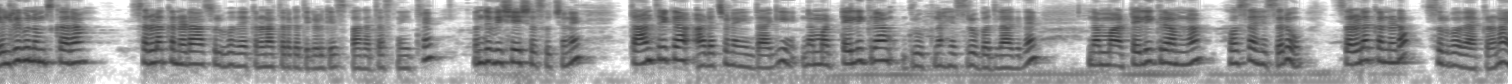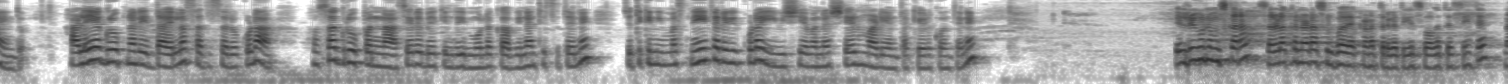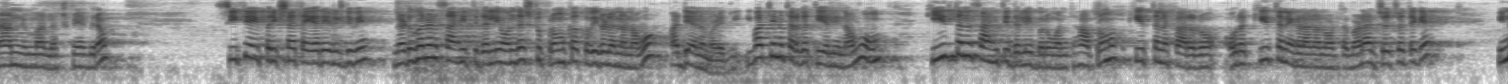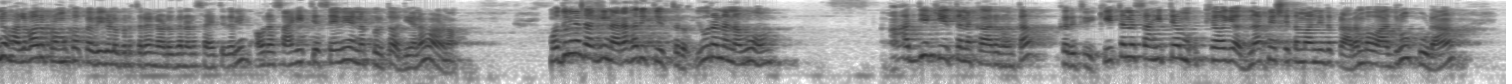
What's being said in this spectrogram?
ಎಲ್ರಿಗೂ ನಮಸ್ಕಾರ. ಸರಳ ಕನ್ನಡ ಸುಲಭ ವ್ಯಾಕರಣ ತರಗತಿಗಳಿಗೆ ಸ್ವಾಗತ ಸ್ನೇಹಿತರೆ. ಒಂದು ವಿಶೇಷ ಸೂಚನೆ. ತಾಂತ್ರಿಕ ಅಡಚಣೆಯಿಂದಾಗಿ ನಮ್ಮ ಟೆಲಿಗ್ರಾಮ್ ಗ್ರೂಪ್ನ ಹೆಸರು ಬದಲಾಗಿದೆ. ನಮ್ಮ ಟೆಲಿಗ್ರಾಮ್ನ ಹೊಸ ಹೆಸರು ಸರಳ ಕನ್ನಡ ಸುಲಭ ವ್ಯಾಕರಣ ಎಂದು. ಹಳೆಯ ಗ್ರೂಪ್ನಲ್ಲಿ ಇದ್ದ ಎಲ್ಲ ಸದಸ್ಯರು ಕೂಡ ಹೊಸ ಗ್ರೂಪನ್ನು ಸೇರಬೇಕೆಂದು ಈ ಮೂಲಕ ವಿನಂತಿಸುತ್ತೇನೆ. ಜೊತೆಗೆ ನಿಮ್ಮ ಸ್ನೇಹಿತರಿಗೆ ಕೂಡ ಈ ವಿಷಯವನ್ನು ಶೇರ್ ಮಾಡಿ ಅಂತ ಕೇಳ್ಕೊತೇನೆ. ಎಲ್ರಿಗೂ ನಮಸ್ಕಾರ. ಸರಳ ಕನ್ನಡ ಸುಲಭ ವ್ಯಾಕರಣ ತರಗತಿಗೆ ಸ್ವಾಗತ ಸ್ನೇಹಿತೆ ನಾನು ನಿಮ್ಮ Lakshmi Abhiram. C T I ಪರೀಕ್ಷಾ ತಯಾರಿಯಲ್ಲಿದ್ದೀವಿ. ನಡುಗನ್ನಡ ಸಾಹಿತ್ಯದಲ್ಲಿ ಒಂದಷ್ಟು ಪ್ರಮುಖ ಕವಿಗಳನ್ನು ನಾವು ಅಧ್ಯಯನ ಮಾಡಿದ್ವಿ. ಇವತ್ತಿನ ತರಗತಿಯಲ್ಲಿ ನಾವು ಕೀರ್ತನ ಸಾಹಿತ್ಯದಲ್ಲಿ ಬರುವಂತಹ ಪ್ರಮುಖ ಕೀರ್ತನಕಾರರು, ಅವರ ಕೀರ್ತನೆಗಳನ್ನು ನೋಡ್ತಾ ಬರೋಣ. ಜೊ ಜೊತೆಗೆ ಇನ್ನೂ ಹಲವಾರು ಪ್ರಮುಖ ಕವಿಗಳು ಬರ್ತಾರೆ ನಡುಗನ್ನಡ ಸಾಹಿತ್ಯದಲ್ಲಿ. ಅವರ ಸಾಹಿತ್ಯ ಸೇವೆಯನ್ನು ಕುರಿತು ಅಧ್ಯಯನ ಮಾಡೋಣ. ಮೊದಲನೇದಾಗಿ ನರಹರಿ ಕೀರ್ತರು ಇವರನ್ನು ನಾವು ಆದ್ಯ ಕೀರ್ತನಕಾರರು ಅಂತ ಕರಿತೀವಿ. ಕೀರ್ತನ ಸಾಹಿತ್ಯ ಮುಖ್ಯವಾಗಿ ಹದಿನಾಲ್ಕನೇ ಶತಮಾನದಿಂದ ಪ್ರಾರಂಭವಾದರೂ ಕೂಡ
